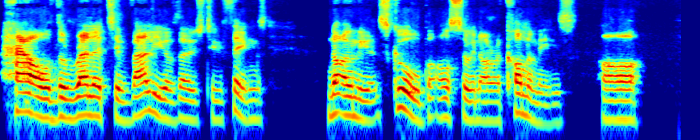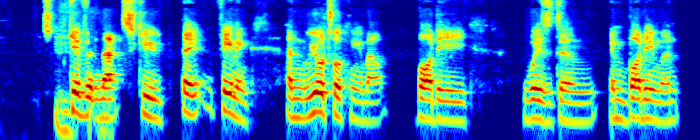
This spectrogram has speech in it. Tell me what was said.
How the relative value of those two things, not only at school but also in our economies, are Mhm. given that skewed th- feeling. And you're talking about body, wisdom, embodiment.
